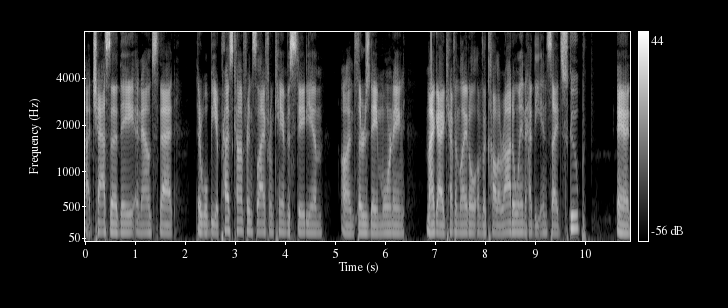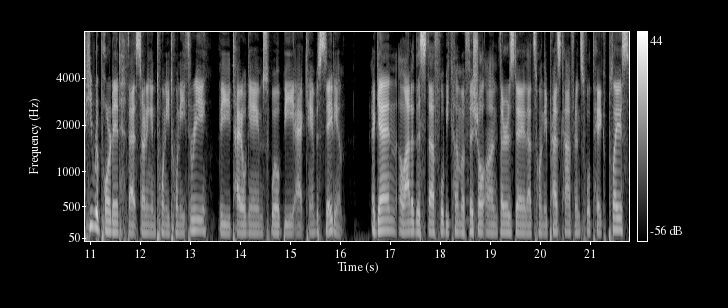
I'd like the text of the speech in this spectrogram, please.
uh, CHASA, they announced that there will be a press conference live from Canvas Stadium on Thursday morning. My guy, Kevin Lytle of the Coloradoan, had the inside scoop, and he reported that starting in 2023, the title games will be at Canvas Stadium. Again, a lot of this stuff will become official on Thursday. That's when the press conference will take place.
